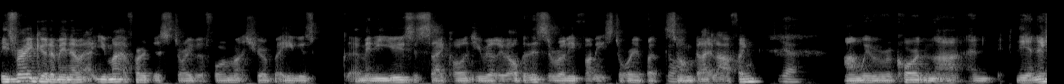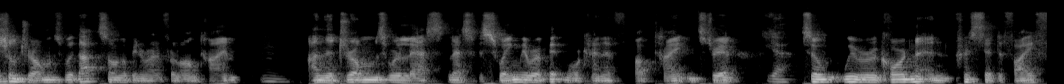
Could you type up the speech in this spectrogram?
he's very good. I mean, you might have heard this story before. I'm not sure, but he was. I mean, he uses psychology really well. But this is a really funny story about the song "Die Laughing." Yeah. And we were recording that, and the initial drums with that song have been around for a long time, mm. and the drums were less less of a swing. They were a bit more kind of uptight and straight. Yeah. So we were recording it, and Chris said to Fyfe,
